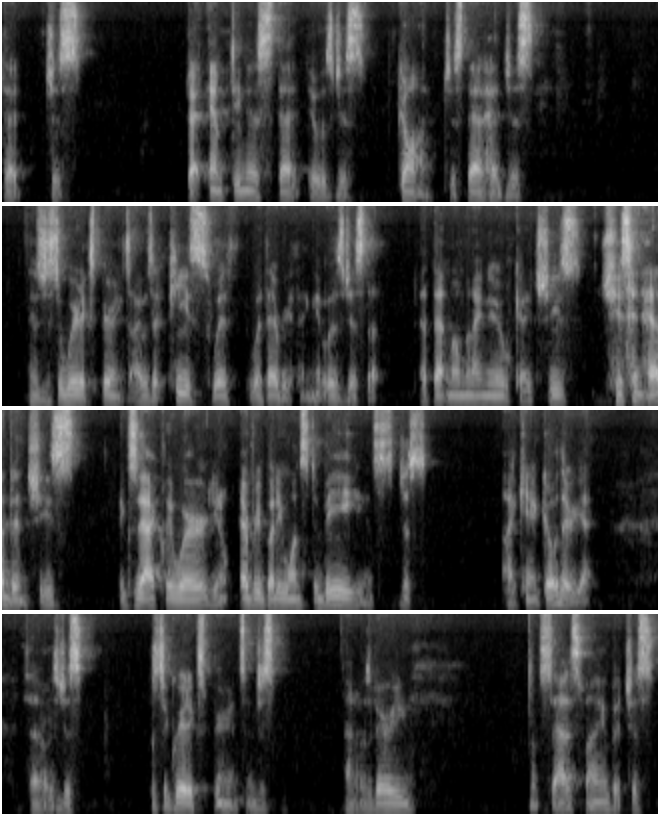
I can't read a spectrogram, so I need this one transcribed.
That just that emptiness that it was just gone. Just that had just it was just a weird experience. I was at peace with with everything. It was just that at that moment i knew okay she's she's in heaven. She's exactly where you know everybody wants to be. It's just I can't go there yet. So it was just it was a great experience and just I don't know, it was very not satisfying, but just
